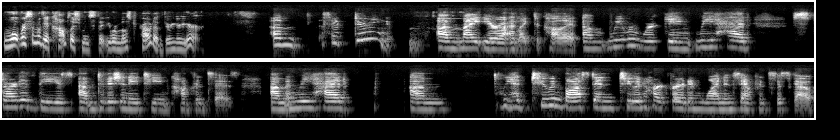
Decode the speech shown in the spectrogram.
What were some of the accomplishments that you were most proud of during your year? Um, so during um, my era, I like to call it, um, we were working, we had started these um, Division 18 conferences. Um, and we had um, we had two in Boston, two in Hartford, and one in San Francisco.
